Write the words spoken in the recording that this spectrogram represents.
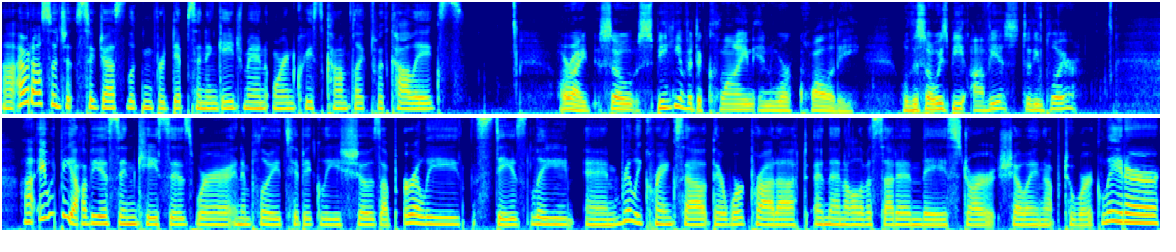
Uh, I would also suggest looking for dips in engagement or increased conflict with colleagues. All right. So, speaking of a decline in work quality, will this always be obvious to the employer? Uh, it would be obvious in cases where an employee typically shows up early, stays late, and really cranks out their work product, and then all of a sudden they start showing up to work later,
